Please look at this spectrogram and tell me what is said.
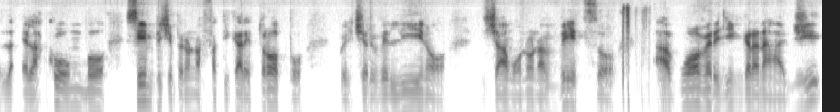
la- è la combo semplice per non affaticare troppo quel cervellino, diciamo, non avvezzo a muovere gli ingranaggi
